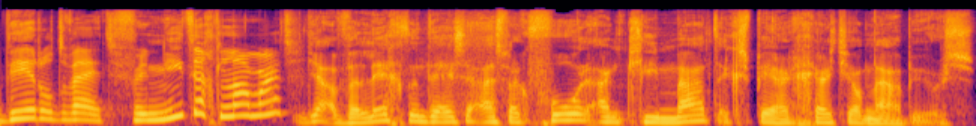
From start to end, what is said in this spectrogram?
wereldwijd vernietigd, Lammert? Ja, we legden deze uitspraak voor aan klimaatexpert Gert-Jan Nabuurs.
